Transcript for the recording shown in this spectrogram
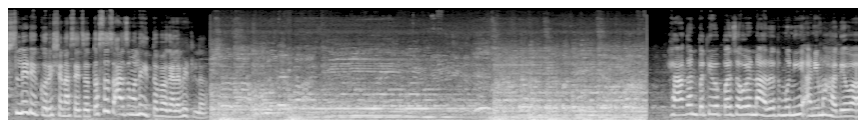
असले डेकोरेशन असायचं. तसंच आज मला इथं बघायला भेटलं. ह्या गणपती बाप्पाजवळ नारद मुनी आणि महादेवा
